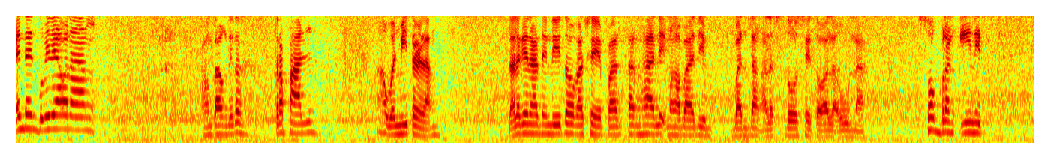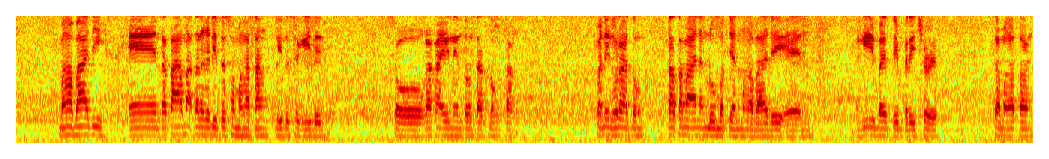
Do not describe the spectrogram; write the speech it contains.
And then, bumili ako ng ang tawag dito? Trapal. Ah, 1 meter lang. Lalagyan natin dito kasi pag tanghali mga buddy, bandang alas 12 to alauna. Sobrang init mga buddy. And tatama talaga dito sa mga tank dito sa gilid. So, kakainin tong tatlong tank. Paniguradong tatamaan ng lumot yan mga buddy and nag-iiba yung temperature sa mga tank.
